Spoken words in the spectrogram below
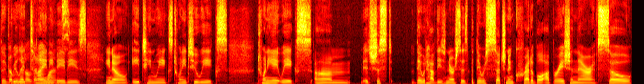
the, The really little, little tiny ones. babies, you know, 18 weeks, 22 weeks, 28 weeks. Um, it's just they would have these nurses, but there was such an incredible operation there. I have so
